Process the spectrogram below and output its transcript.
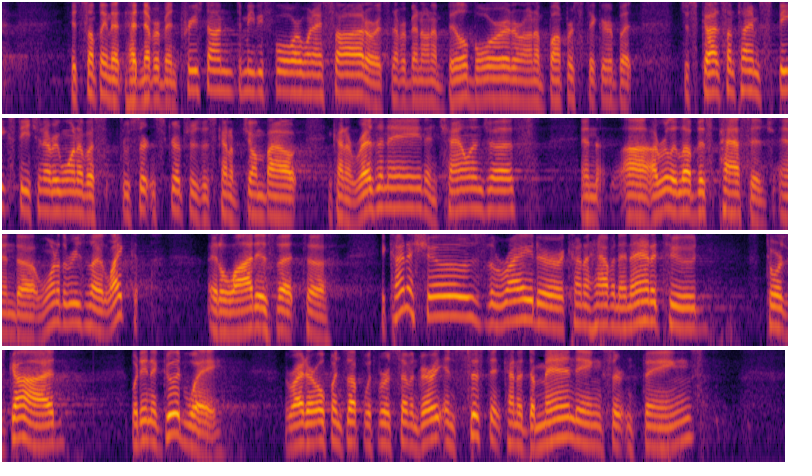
it's something that had never been preached on to me before when I saw it, or it's never been on a billboard or on a bumper sticker. But just God sometimes speaks to each and every one of us through certain scriptures that kind of jump out and kind of resonate and challenge us. And uh, I really love this passage. And uh, one of the reasons I like it a lot is that uh, it kind of shows the writer kind of having an attitude towards God, but in a good way. The writer opens up with verse 7, very insistent, kind of demanding certain things.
